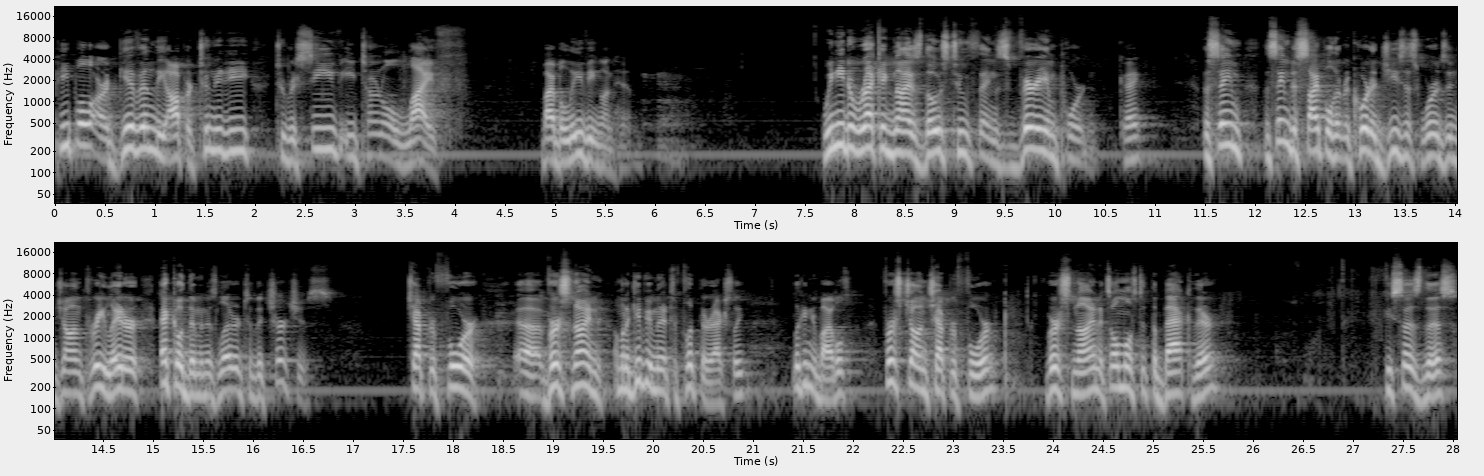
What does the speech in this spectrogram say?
people are given the opportunity to receive eternal life by believing on him. We need to recognize those two things. Very important, okay? The same, the same disciple that recorded Jesus' words in John 3 later echoed them in his letter to the churches. Chapter 4, uh, verse 9. I'm going to give you a minute to flip there, actually. Look in your Bibles. 1 John chapter 4, verse 9. It's almost at the back there. He says this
